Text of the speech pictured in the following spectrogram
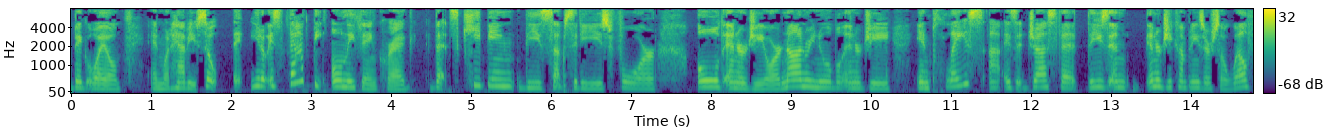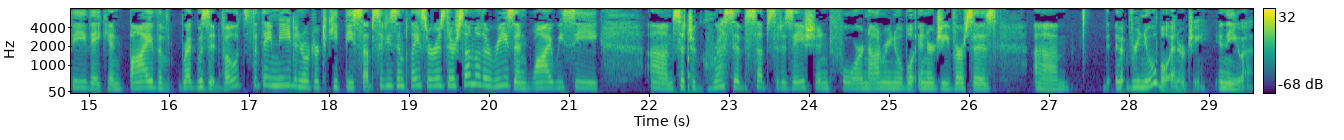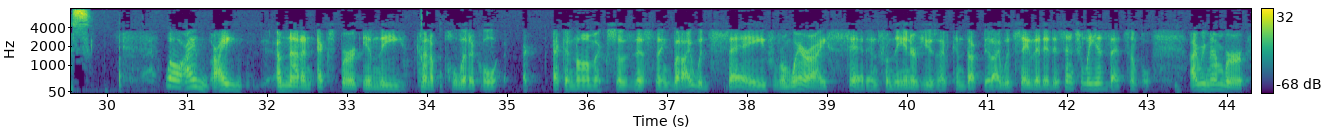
big oil and what have you. So, you know, is that the only thing, Craig, that's keeping these subsidies for old energy or non-renewable energy in place? Uh, is it just that these en- energy companies are so wealthy they can buy the requisite votes that they need in order to keep these subsidies in place, or is there some other reason why we see um, such aggressive subsidization for non-renewable energy versus um, renewable energy in the U.S.? Well, I, I am not an expert in the kind of political economics of this thing, but I would say from where I sit and from the interviews I've conducted, I would say that it essentially is that simple. I remember,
